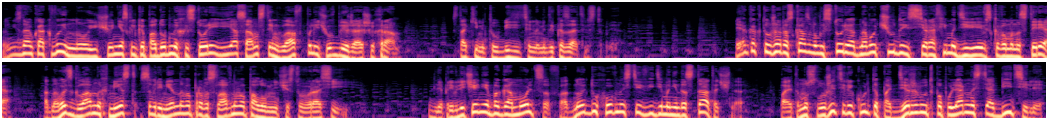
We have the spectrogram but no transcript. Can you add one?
Ну, не знаю, как вы, но еще несколько подобных историй, и я сам стремглав полечу в ближайший храм. С такими-то убедительными доказательствами. Я как-то уже рассказывал историю одного чуда из Серафима Дивеевского монастыря, одного из главных мест современного православного паломничества в России. Для привлечения богомольцев одной духовности, видимо, недостаточно, поэтому служители культа поддерживают популярность обители,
